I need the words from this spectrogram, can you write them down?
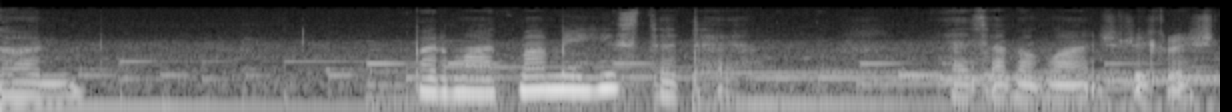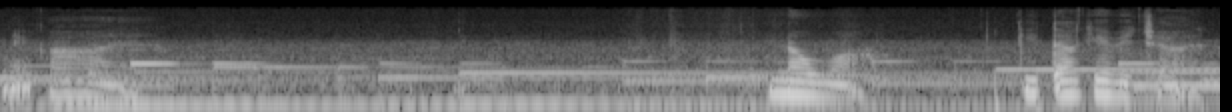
धन परमात्मा में ही स्थित है, ऐसा भगवान श्री कृष्ण ने कहा है। नौवा, गीता के विचार।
